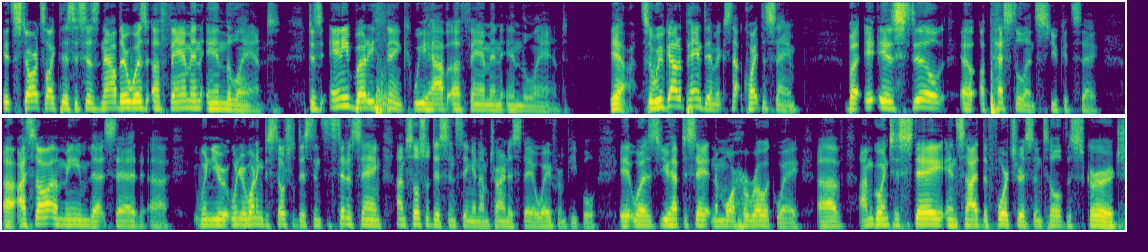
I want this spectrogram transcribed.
It starts like this it says, Now there was a famine in the land. Does anybody think we have a famine in the land? Yeah. So we've got a pandemic. It's not quite the same, but it is still a, a pestilence, you could say. Uh, I saw a meme that said, uh, when you're when you're wanting to social distance, instead of saying I'm social distancing and I'm trying to stay away from people, it was you have to say it in a more heroic way of I'm going to stay inside the fortress until the scourge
